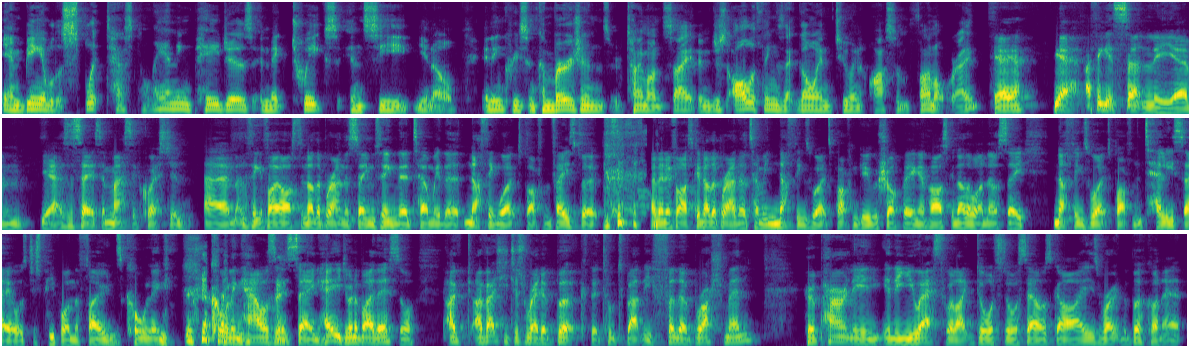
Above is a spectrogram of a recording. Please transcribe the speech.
and being able to split test landing pages and make tweaks and see you know an increase in conversions or time on site and just all the things that go into an awesome funnel right? Yeah yeah yeah, I think it's certainly, um, yeah, as I say, it's a massive question. Um, and I think if I asked another brand the same thing, they'd tell me that nothing worked apart from Facebook. and then if I ask another brand, they'll tell me nothing's worked apart from Google Shopping. If I ask another one, they'll say nothing's worked apart from telesales, just people on the phones calling, calling houses saying, hey, do you want to buy this? Or I've, I've actually just read a book that talked about the Fuller Brush men, who apparently in, in the US were like door to door sales guys, wrote the book on it.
